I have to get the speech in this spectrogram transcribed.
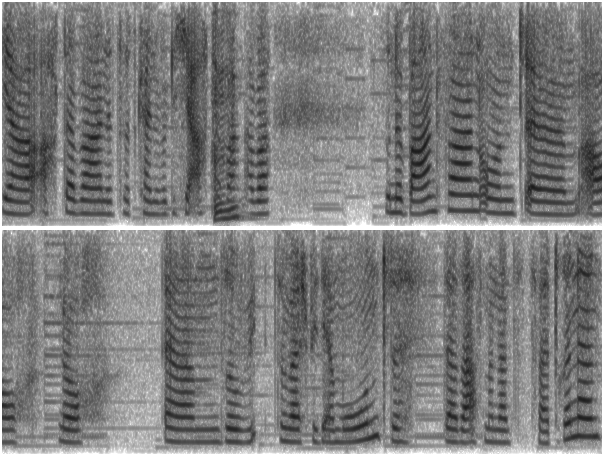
ja, Achterbahn, jetzt wird keine wirkliche Achterbahn, Mhm. aber so eine Bahn fahren und ähm, auch noch ähm, so wie zum Beispiel der Mond, das, da saß man dann zu zweit drinnen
